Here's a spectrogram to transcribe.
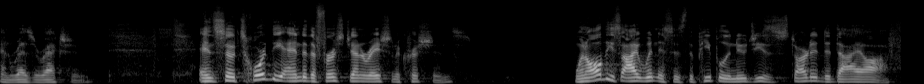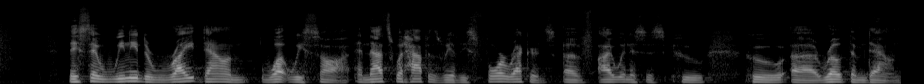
and resurrection. And so, toward the end of the first generation of Christians, when all these eyewitnesses, the people who knew Jesus, started to die off, they said, We need to write down what we saw. And that's what happens. We have these four records of eyewitnesses who, who uh, wrote them down.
